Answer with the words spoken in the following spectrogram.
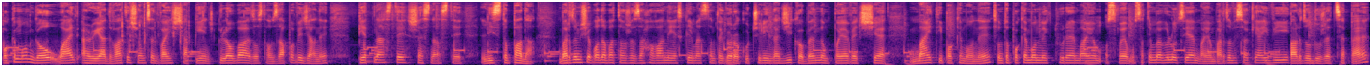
Pokémon Go Wild Area 2025 Global został zapowiedziany 15-16 listopada. Bardzo mi się podoba to, że zachowany jest klimat z tamtego roku, czyli na dziko będą pojawiać się Mighty Pokémony. Są to Pokémony, które mają swoją ostatnią ewolucję, mają bardzo wysokie IV, bardzo duże CP.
